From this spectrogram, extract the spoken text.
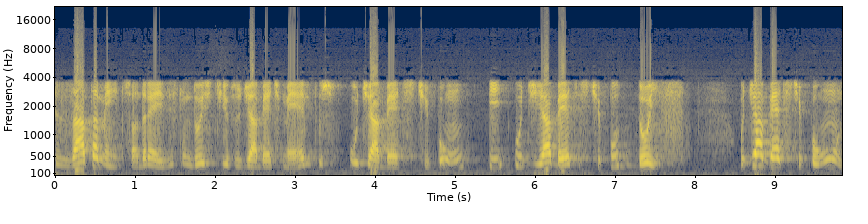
Exatamente, André. Existem dois tipos de diabetes mellitus, o diabetes tipo 1 e o diabetes tipo 2. O diabetes tipo 1,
